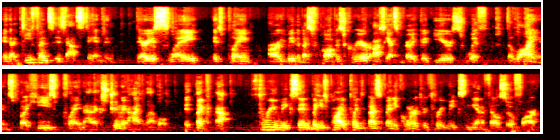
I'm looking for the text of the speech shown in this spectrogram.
and that defense is outstanding. Darius Slay is playing arguably the best football of his career. Obviously, had some very good years with the Lions, but he's playing at an extremely high level. It, like uh, three weeks in, but he's probably played the best of any corner through three weeks in the NFL so far.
